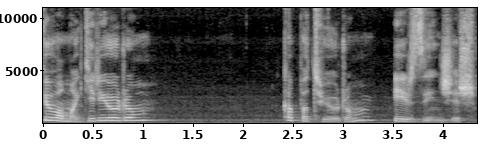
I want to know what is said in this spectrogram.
Yuvama giriyorum. Kapatıyorum. Bir zincir.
